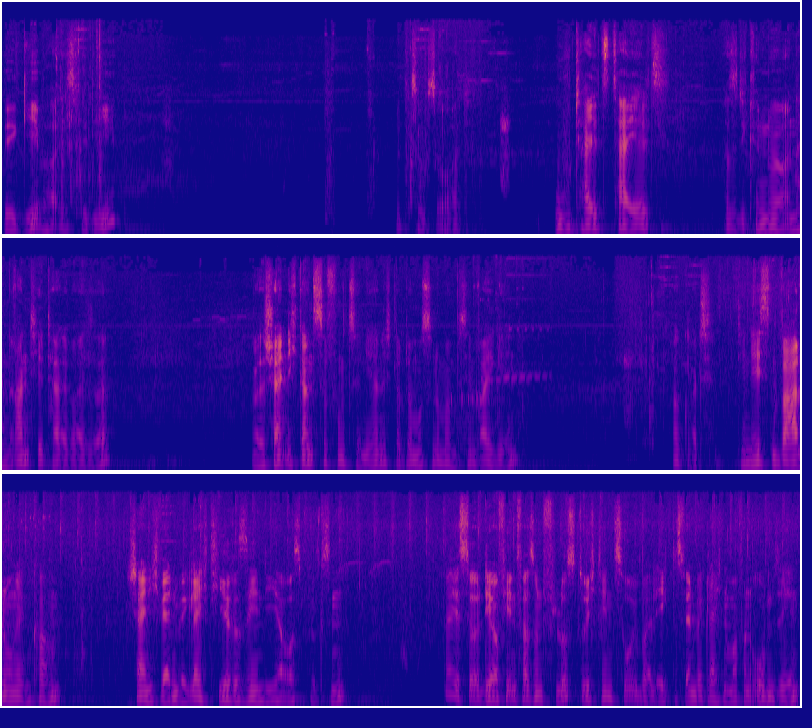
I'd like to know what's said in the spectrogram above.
begehbar ist für die. Rückzugsort. Uh, teils, teils. Also die können nur an den Rand hier teilweise. Aber das scheint nicht ganz zu funktionieren. Ich glaube, da musst du noch mal ein bisschen beigehen. Oh Gott, die nächsten Warnungen kommen. Wahrscheinlich werden wir gleich Tiere sehen, die hier ausbüchsen. Da ist dir auf jeden Fall so ein Fluss durch den Zoo überlegt. Das werden wir gleich nochmal von oben sehen.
